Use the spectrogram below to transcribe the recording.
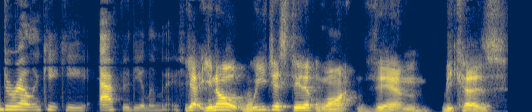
Darrell and Kiki after the elimination. Yeah, you know, we just didn't want them because,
